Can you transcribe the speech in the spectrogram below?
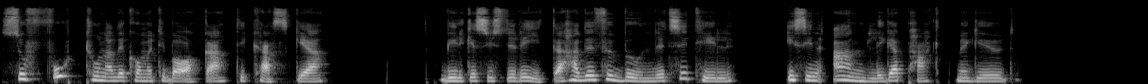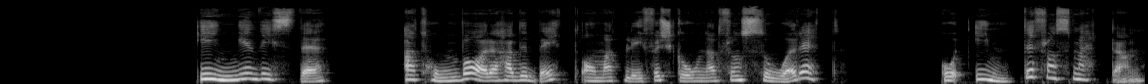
så fort hon hade kommit tillbaka till Kaskia, vilket syster Rita hade förbundit sig till i sin andliga pakt med Gud. Ingen visste att hon bara hade bett om att bli förskonad från såret och inte från smärtan.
